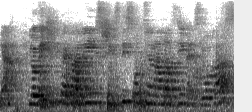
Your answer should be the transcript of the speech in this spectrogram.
Jā, jo viņš ir tikai kā rīks šīs disfunkcionālās ģimenes rokās.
